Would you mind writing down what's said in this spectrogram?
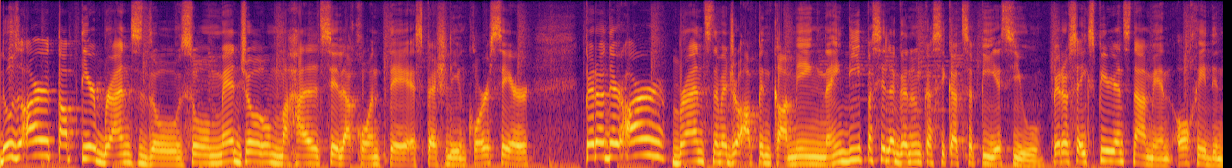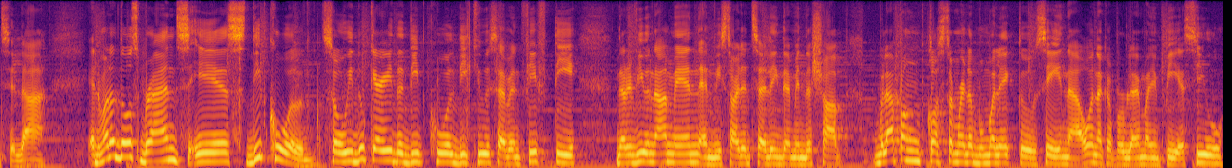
Those are top tier brands though, so medyo mahal sila konti, especially yung Corsair. Pero there are brands na medyo up and coming na hindi pa sila ganun kasikat sa PSU, pero sa experience namin, okay din sila. And one of those brands is Deepcool. So we do carry the Deepcool DQ750 na review namin and we started selling them in the shop. Wala pang customer na bumalik to say na, oh, nagka-problema yung PSU.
